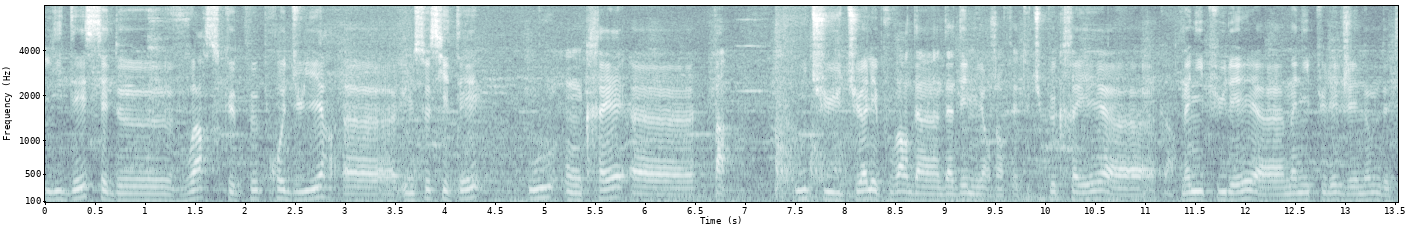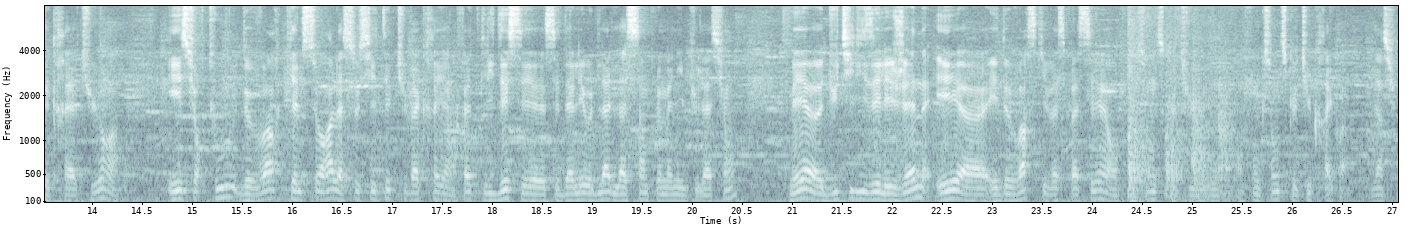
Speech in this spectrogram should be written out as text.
l'idée c'est de voir ce que peut produire euh, une société où on crée, euh, enfin, où tu, tu as les pouvoirs d'un démiurge en fait, où tu peux créer, euh, manipuler, manipuler le génome de tes créatures et surtout de voir quelle sera la société que tu vas créer. En fait, l'idée c'est d'aller au-delà de la simple manipulation, mais euh, d'utiliser les gènes et, euh, et de voir ce qui va se passer en fonction de ce que tu, en fonction de ce que tu crées, quoi, bien sûr.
